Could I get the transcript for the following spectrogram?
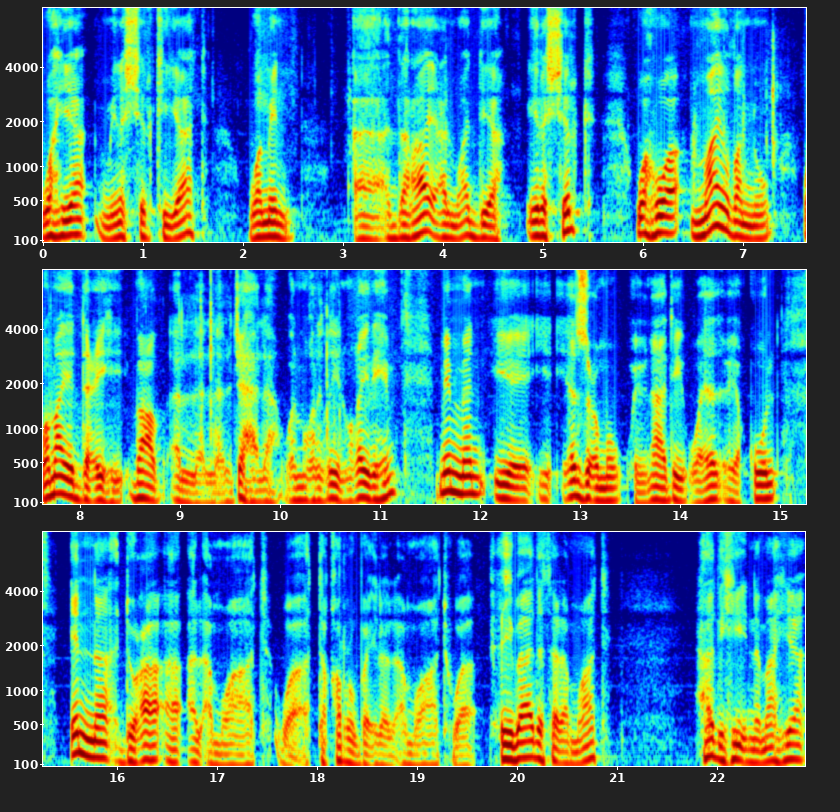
وهي من الشركيات ومن آه، الذرائع المؤدية إلى الشرك وهو ما يظن وما يدعيه بعض الجهلة والمغرضين وغيرهم ممن يزعم وينادي ويقول إن دعاء الأموات والتقرب إلى الأموات وعبادة الأموات هذه إنما هي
